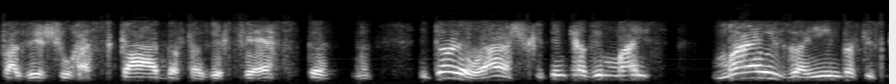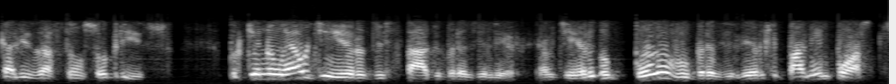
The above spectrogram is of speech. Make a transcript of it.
fazer churrascada, fazer festa. Né? Então eu acho que tem que haver mais, mais ainda fiscalização sobre isso. Porque não é o dinheiro do Estado brasileiro, é o dinheiro do povo brasileiro que paga impostos.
